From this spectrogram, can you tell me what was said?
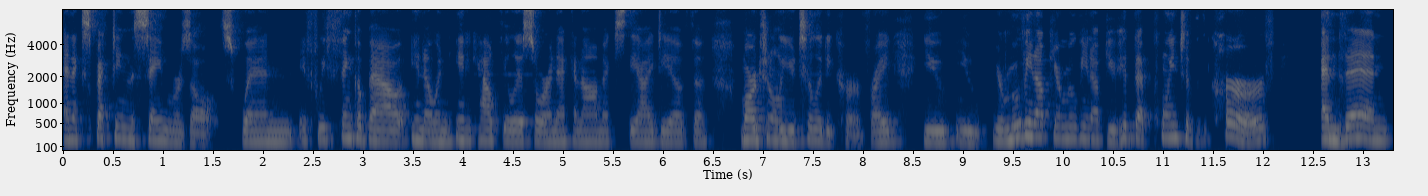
and expecting the same results. When if we think about you know in, in calculus or in economics the idea of the marginal utility curve right? You you you're moving up you're moving up you hit that point of the curve and then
